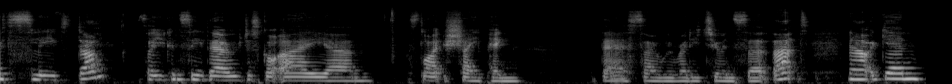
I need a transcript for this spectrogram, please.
Both sleeves done. So you can see there we've just got a um, slight shaping there so we're ready to insert that. Now again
